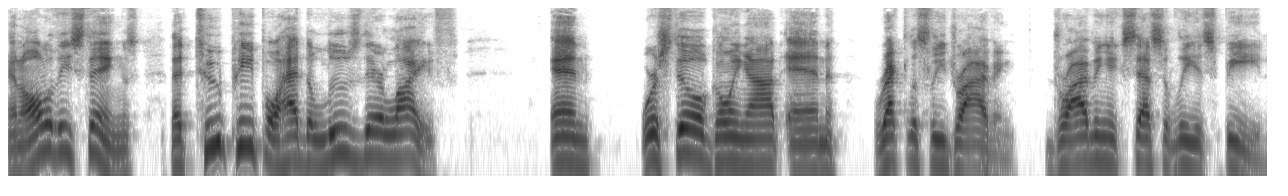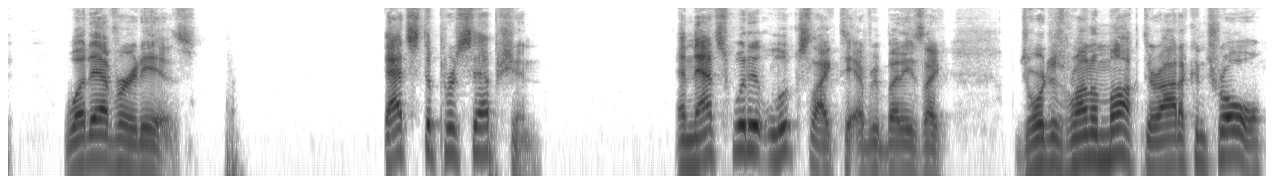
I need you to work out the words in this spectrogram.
and all of these things, that two people had to lose their life. And we're still going out and recklessly driving, driving excessively at speed, whatever it is. That's the perception. And that's what it looks like to everybody. It's like, Georgia's run amok. They're out of control.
